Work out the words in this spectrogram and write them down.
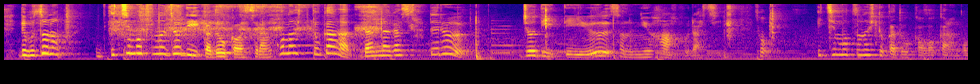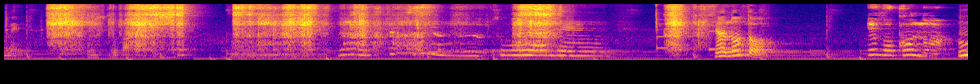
でもその一物のジョディかどうかは知らん。この人が旦那が知ってるジョディっていうそのニューハーフらしい。そう。一物の人かどうかわからん。ごめん。この人が。そうやね。何の音？えわかんない。うん？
